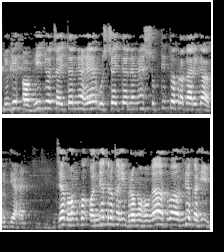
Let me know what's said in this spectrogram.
क्योंकि अभी जो चैतन्य है, उस चैतन्य में सुक्तित्व प्रकार का अविद्या है। जब हमको अन्यत्र कहीं भ्रम होगा अथवा अन्य कहीं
